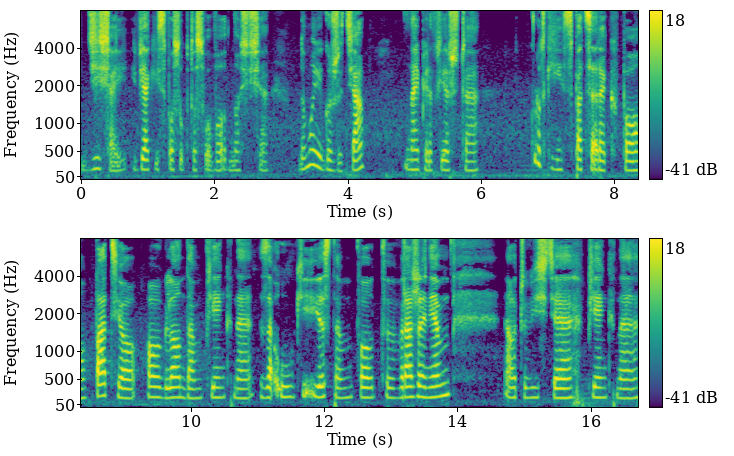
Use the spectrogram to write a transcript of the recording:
dzisiaj i w jaki sposób to słowo odnosi się do mojego życia. Najpierw jeszcze krótki spacerek po patio, oglądam piękne zaułki i jestem pod wrażeniem. Oczywiście piękne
